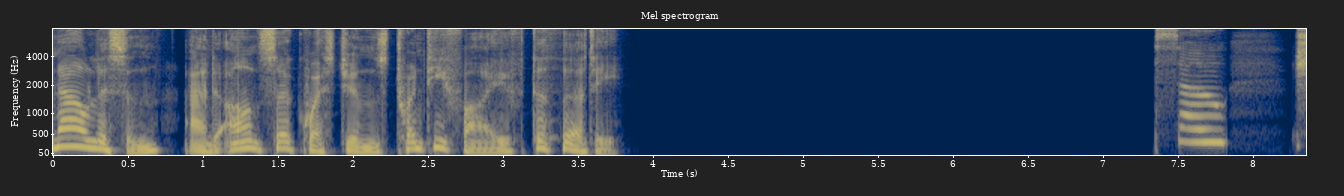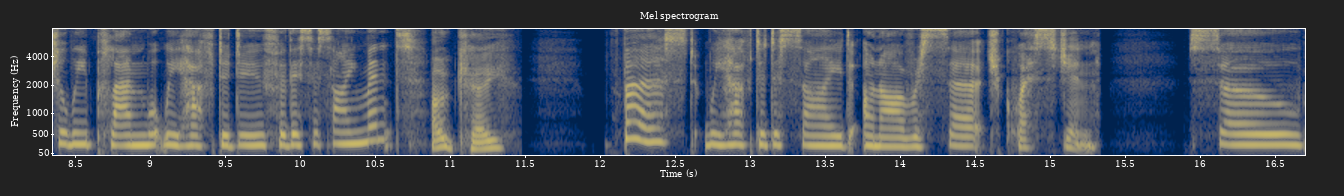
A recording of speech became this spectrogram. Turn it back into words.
Now listen and answer questions 25 to 30. So, shall we plan what we have to do for this assignment? Okay. First, we have to decide on our research question. So,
